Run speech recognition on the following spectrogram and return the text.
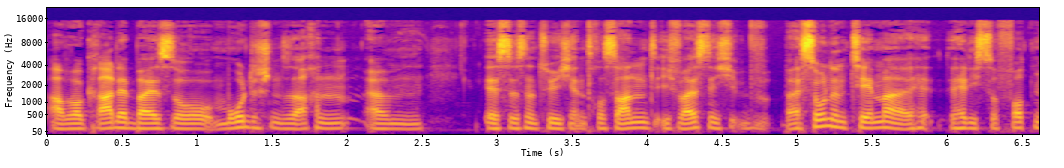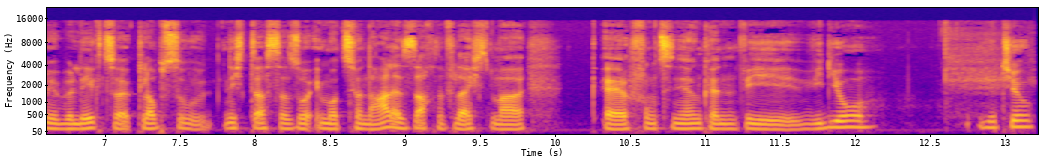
Aber gerade bei so modischen Sachen ähm, ist es natürlich interessant. Ich weiß nicht, bei so einem Thema hätte ich sofort mir überlegt, so, glaubst du nicht, dass da so emotionale Sachen vielleicht mal äh, funktionieren können wie Video, YouTube?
